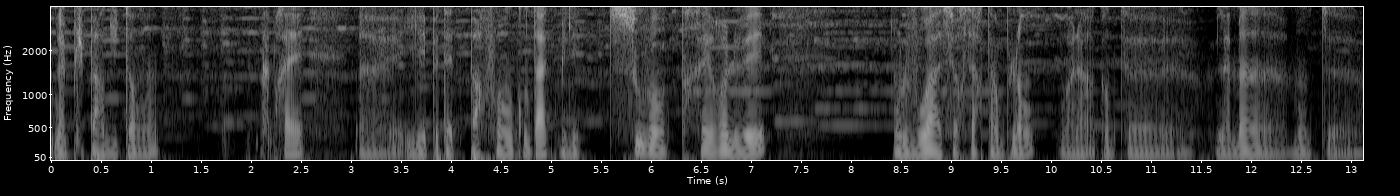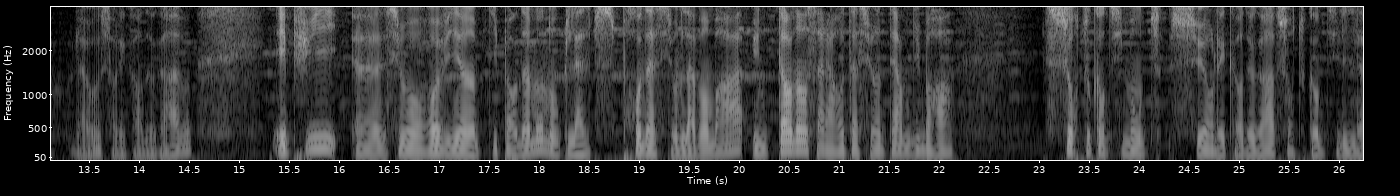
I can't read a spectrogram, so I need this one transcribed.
la plupart du temps. Hein. Après, euh, il est peut-être parfois en contact, mais il est souvent très relevé. On le voit sur certains plans, voilà, quand euh, la main monte euh, là-haut sur les cordes graves. Et puis, si on revient un petit peu en amont, donc la pronation de l'avant-bras, une tendance à la rotation interne du bras, surtout quand il monte sur les cordes graves, surtout quand il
